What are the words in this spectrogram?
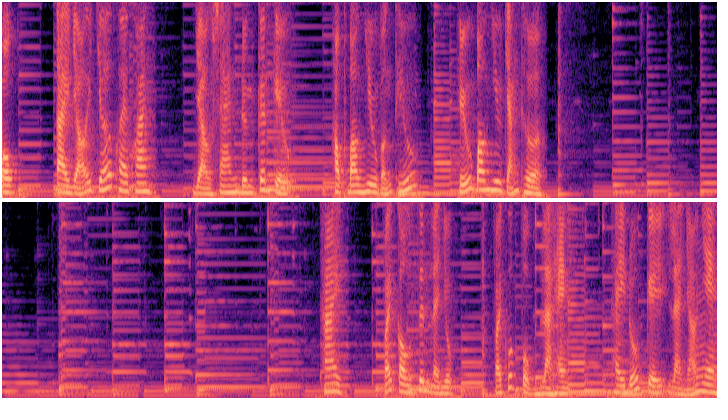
một, Tài giỏi chớ khoe khoang. Giàu sang đừng kênh kiệu. Học bao nhiêu vẫn thiếu, Hiểu bao nhiêu chẳng thừa. Hai, Phải cầu xin là nhục, Phải khuất phục là hèn, Hay đố kỵ là nhỏ nhen.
